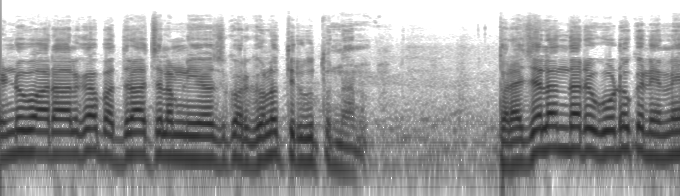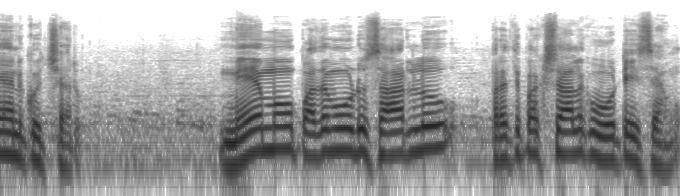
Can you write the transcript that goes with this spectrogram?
రెండు వారాలుగా భద్రాచలం నియోజకవర్గంలో తిరుగుతున్నాను. ప్రజలందరూ కూడా ఒక నిర్ణయానికి వచ్చారు. మేము పదమూడు సార్లు ప్రతిపక్షాలకు ఓటేసాము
